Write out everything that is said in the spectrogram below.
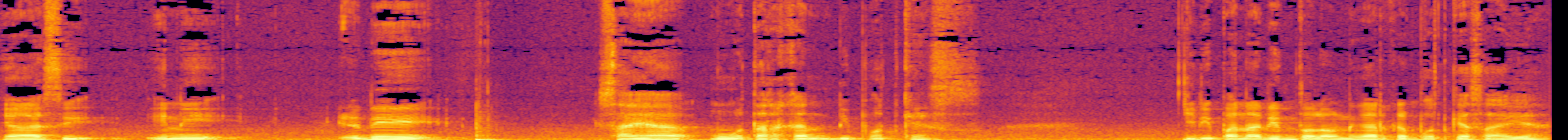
Ya gak sih? Ini ini saya mengutarakan di podcast. Jadi Pak Nadim tolong dengarkan podcast saya.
